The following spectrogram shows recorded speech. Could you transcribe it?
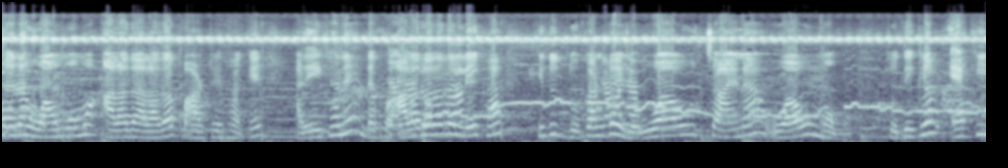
চায়না ওয়াও মোমো আলাদা আলাদা পার্টে থাকে। আর এইখানে দেখো আলাদা আলাদা লেখা কিন্তু দোকানটা এই যে ওয়াও চায়না ওয়াও মোমো তো দেখলাম একই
